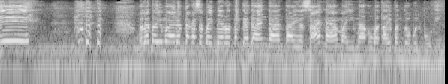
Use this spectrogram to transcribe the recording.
Eh, wala tayong mahanap na kasabay pero nagdadahan-dahan tayo. Sana may makuha tayo pang double booking.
